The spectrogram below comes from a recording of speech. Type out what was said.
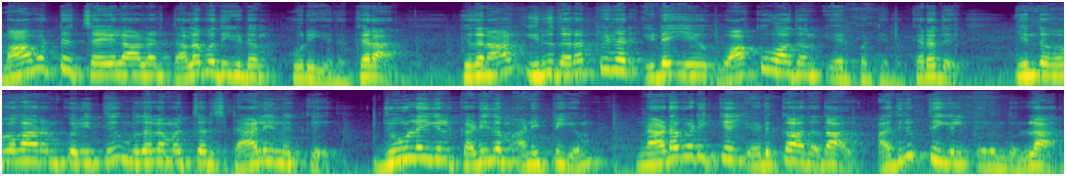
மாவட்ட செயலாளர் தளபதியிடம் கூறியிருக்கிறார். இதனால் இருதரப்பினர் இடையே வாக்குவாதம் ஏற்பட்டிருக்கிறது. இந்த விவகாரம் குறித்து முதலமைச்சர் ஸ்டாலினுக்கு ஜூலையில் கடிதம் அனுப்பியும் நடவடிக்கை எடுக்காததால் அதிருப்தியில் இருந்துள்ளார்.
